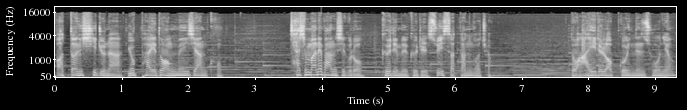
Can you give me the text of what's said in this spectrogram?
어떤 시류나 유파에도 얽매이지 않고 자신만의 방식으로 그림을 그릴 수 있었던 거죠. 또 아이를 업고 있는 소녀,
